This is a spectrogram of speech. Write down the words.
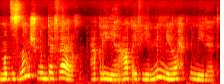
ما تصدمش وأنت فارغ عقليا عاطفيا. نمي روحك نمي ذاتك.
